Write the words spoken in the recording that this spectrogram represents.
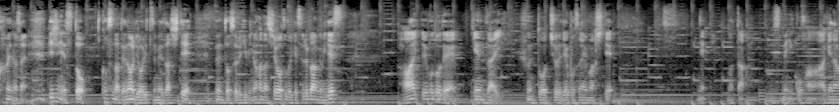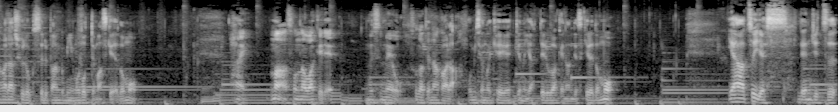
ごめんなさい。ビジネスと子育ての両立目指して奮闘する日々の話をお届けする番組です。はいということで現在奮闘中でございましてねまた娘にご飯あげながら収録する番組に戻ってますけれどもはい。まあそんなわけで娘を育てながらお店の経営っていうのをやってるわけなんですけれども。いや暑いです。連日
